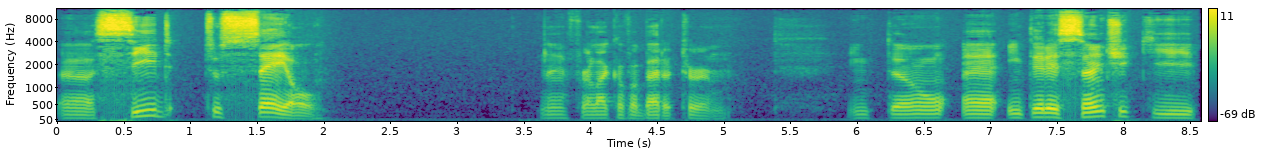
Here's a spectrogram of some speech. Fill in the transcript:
uh, seed to sale, né, for lack of a better term. Então é interessante que,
